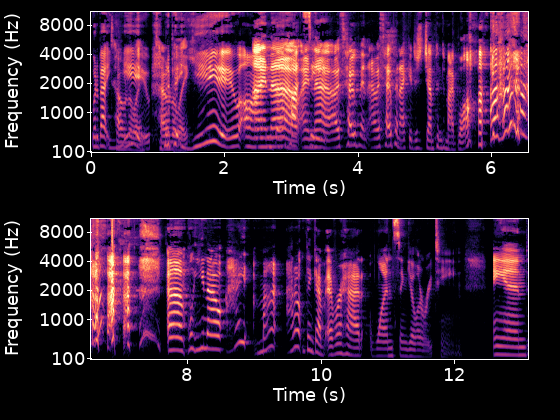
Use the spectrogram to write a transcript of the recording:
What about totally, you? Totally. you on. I know. I know. I was hoping. I was hoping I could just jump into my blog. Um, well, you know, I my I don't think I've ever had one singular routine, and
